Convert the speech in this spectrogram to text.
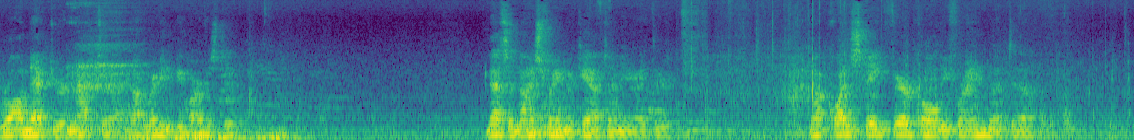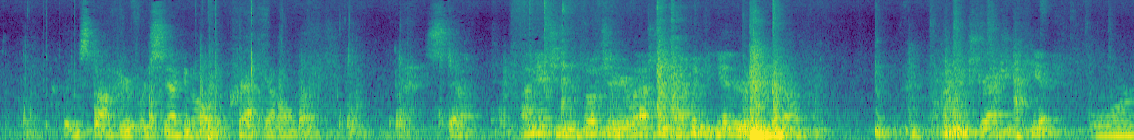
raw nectar, not uh, not ready to be harvested. That's a nice frame of capped honey right there. Not quite a state fair quality frame, but uh, we can stop here for a second. I'll crack out all my stuff. I mentioned the folks are here last week. I put together a uh, extraction kit for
